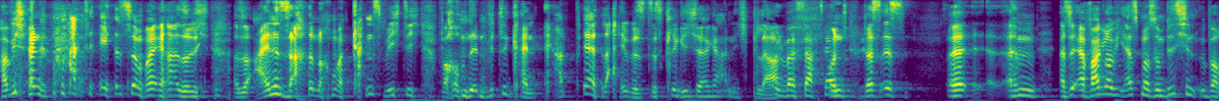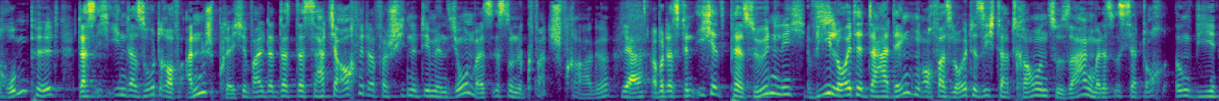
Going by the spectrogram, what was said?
habe ich dann gefragt, ey, jetzt mal ja, also, ich, also eine Sache nochmal ganz wichtig, warum denn bitte kein Erdbeerleim ist? Das kriege ich ja gar nicht klar. Und was sagt er? Und das ist äh, ähm, also er war, glaube ich, erstmal so ein bisschen überrumpelt, dass ich ihn da so drauf anspreche, weil das, das hat ja auch wieder verschiedene Dimensionen, weil es ist so eine Quatschfrage. Ja. Aber das finde ich jetzt persönlich, wie Leute da denken, auch was Leute sich da trauen zu sagen, weil das ist ja doch irgendwie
